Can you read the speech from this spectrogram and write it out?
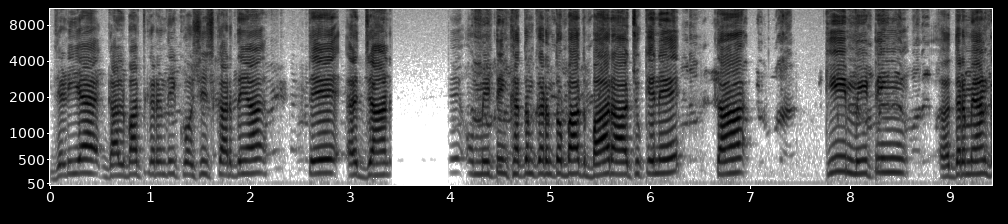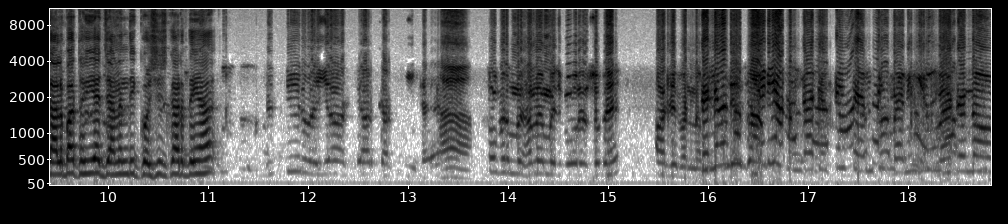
ਜਿਹੜੀ ਹੈ ਗੱਲਬਾਤ ਕਰਨ ਦੀ ਕੋਸ਼ਿਸ਼ ਕਰਦੇ ਆ ਤੇ ਜਾਣ ਉਹ ਮੀਟਿੰਗ ਖਤਮ ਕਰਨ ਤੋਂ ਬਾਅਦ ਬਾਹਰ ਆ ਚੁੱਕੇ ਨੇ। ਤਾਂ ਕੀ ਮੀਟਿੰਗ ਦਰਮਿਆਨ ਗੱਲਬਾਤ ਹੋਈ ਹੈ, ਜਾਣਨ ਦੀ ਕੋਸ਼ਿਸ਼ ਕਰਦੇ ਆ जितनी रवैया अख्तियार करती है हाँ। तो फिर हमें मजबूर सुबह आगे बढ़ना चलो तो किहड़ियां मंगां ते उत्ते सहमति बनी है मैं कहना हूं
